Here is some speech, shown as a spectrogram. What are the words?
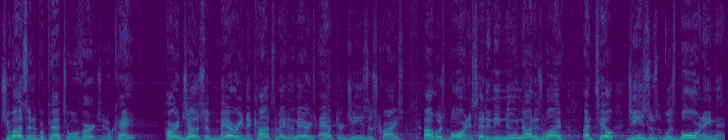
She wasn't a perpetual virgin, okay? Her and Joseph married, they consummated the marriage after Jesus Christ uh, was born. It said, and he knew not his wife until Jesus was born. Amen.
